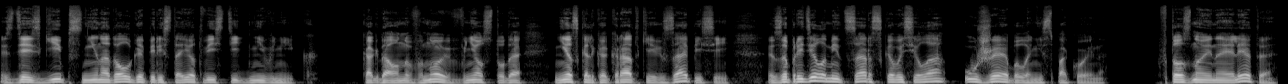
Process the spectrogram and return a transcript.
Здесь Гипс ненадолго перестает вести дневник. Когда он вновь внес туда несколько кратких записей, за пределами царского села уже было неспокойно. В то знойное лето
